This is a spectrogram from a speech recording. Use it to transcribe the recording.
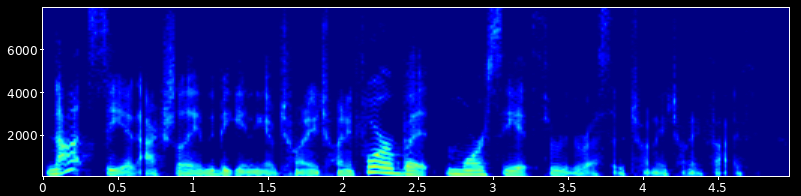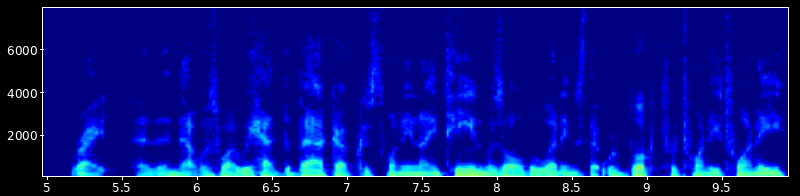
not see it actually in the beginning of 2024, but more see it through the rest of 2025. right and, and that was why we had the backup because 2019 was all the weddings that were booked for 2020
